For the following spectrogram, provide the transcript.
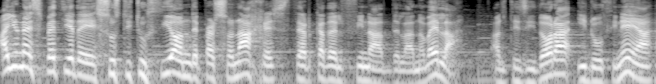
Hay una especie de sustitución de personajes cerca del final de la novela. Altisidora y Dulcinea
